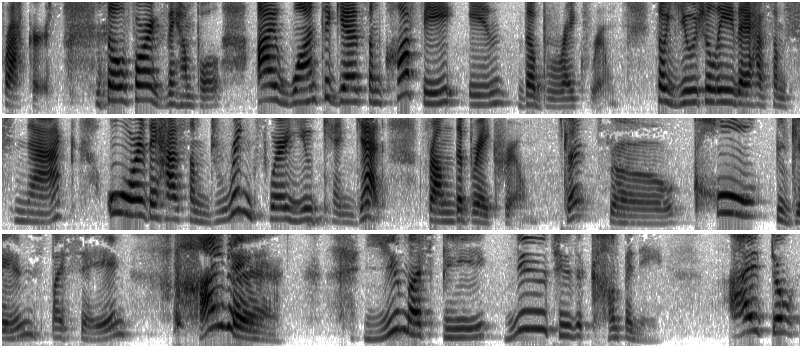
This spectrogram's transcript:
crackers. so, for example, I want to get some coffee in the break room. So, usually they have some snack or they have some drinks where you can get from the break room. Okay, so Cole begins by saying, Hi there. You must be new to the company. I don't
